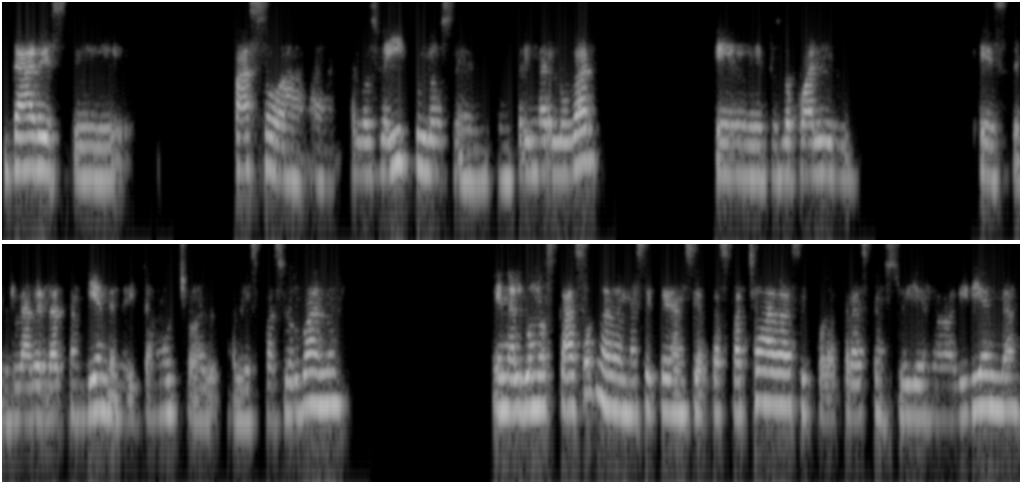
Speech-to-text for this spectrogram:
dar este paso a, los vehículos en, primer lugar, pues lo cual este, la verdad también demerita mucho al, espacio urbano. En algunos casos nada más se quedan ciertas fachadas y por atrás construyen nueva vivienda.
